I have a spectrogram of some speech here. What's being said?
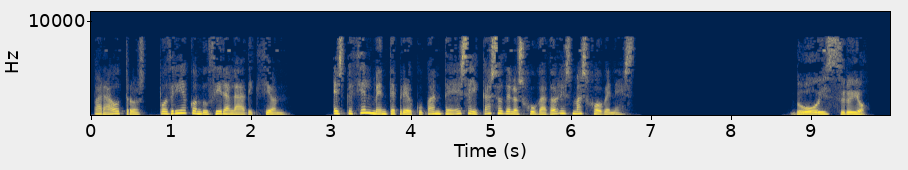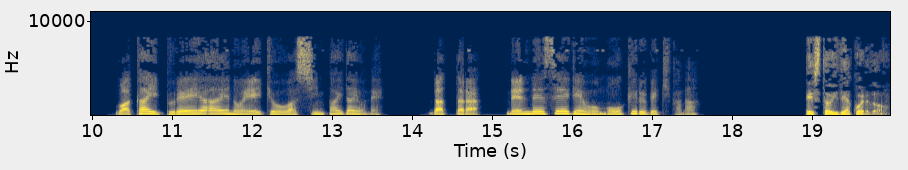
para otros, podría conducir a la adicción. Especialmente preocupante es el caso de los jugadores más jóvenes. 同意するよ。若いプレイヤーへの影響は心配だよね。だったら、年齢制限を設けるべきかな Estoy de acuerdo,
